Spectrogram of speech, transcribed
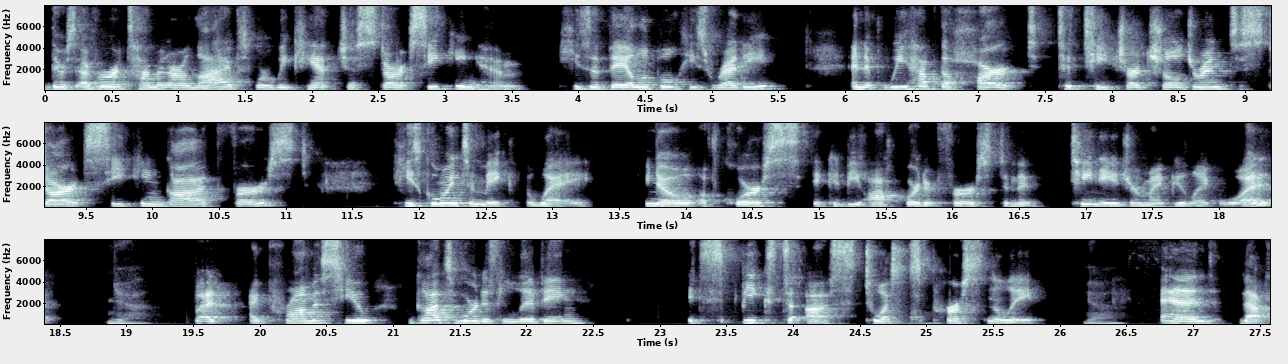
there's ever a time in our lives where we can't just start seeking him. He's available, he's ready. And if we have the heart to teach our children to start seeking God first, he's going to make the way. You know, of course, it could be awkward at first, and the teenager might be like, What? Yeah. But I promise you, God's word is living, it speaks to us, to us personally. Yeah. And that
